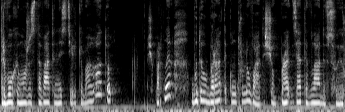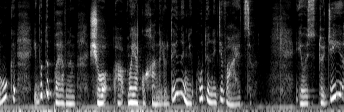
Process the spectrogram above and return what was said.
Тривоги може ставати настільки багато що партнер буде обирати контролювати, щоб взяти владу в свої руки і бути певним, що моя кохана людина нікуди не дівається. І ось тоді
